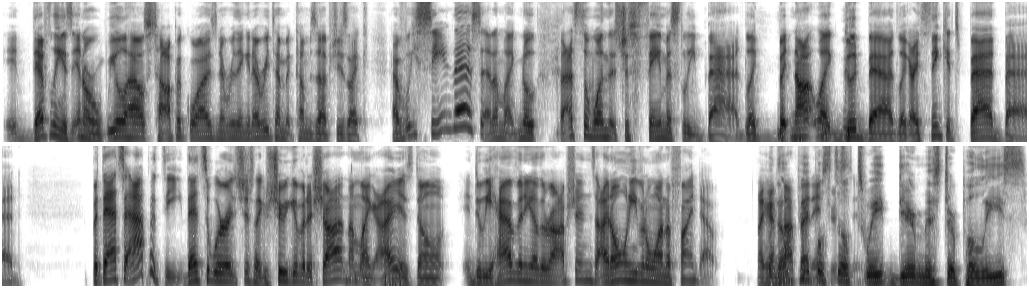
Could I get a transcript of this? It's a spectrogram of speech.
it definitely is in our wheelhouse topic wise and everything. And every time it comes up, she's like, "Have we seen this?" And I'm like, "No, that's the one that's just famously bad. Like, but not like good bad. Like I think it's bad bad." But that's apathy. That's where it's just like, should we give it a shot? And I'm like, I mm-hmm. just don't. Do we have any other options? I don't even want to find out. Like But I'm don't not that people still tweet "Dear Mr. Police"?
